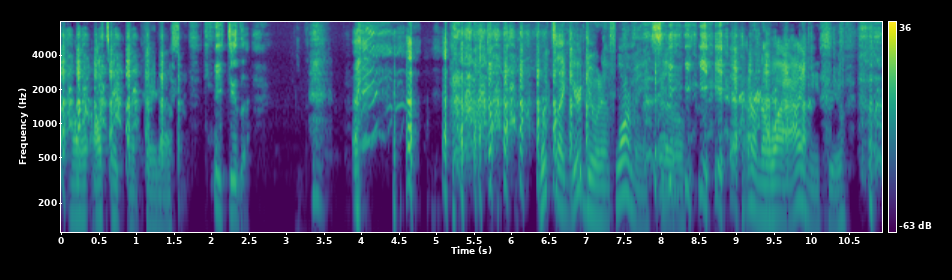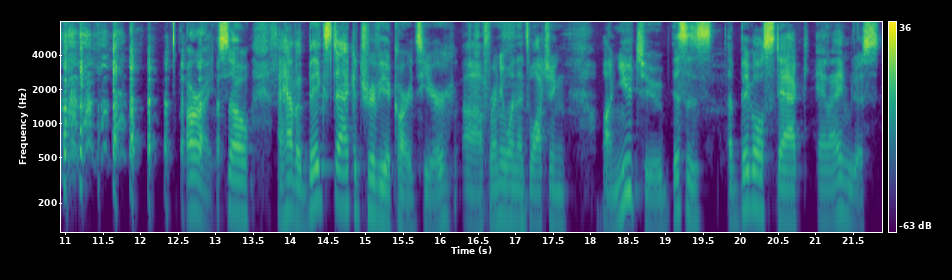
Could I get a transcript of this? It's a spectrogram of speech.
I'll, I'll take that trade off. you do the Looks like you're doing it for me, so yeah. I don't know why I need to. All right, so I have a big stack of trivia cards here uh, for anyone that's watching on YouTube. This is a big old stack, and I'm just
